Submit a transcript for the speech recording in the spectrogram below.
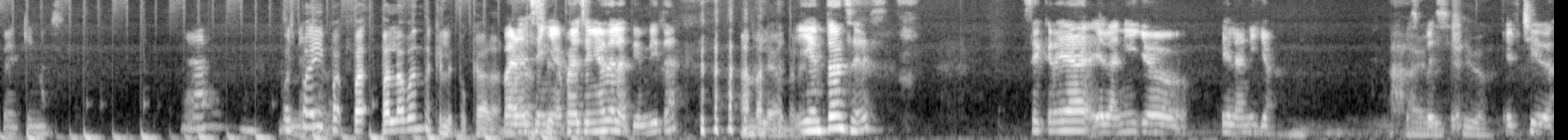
¿Para quién más? Ah, Pues para ahí, para la banda que le tocara, ¿no? para el Así- señor, para el señor de la tiendita. Ándale, ándale. Y entonces se crea el anillo, el anillo, Ah, el chido. el chido,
